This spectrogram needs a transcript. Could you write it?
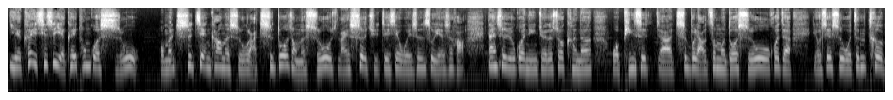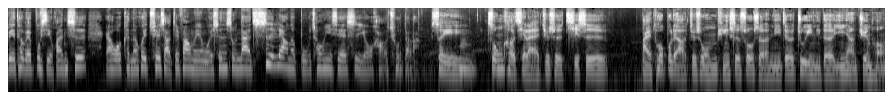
也可以，其实也可以通过食物。我们吃健康的食物啦，吃多种的食物来摄取这些维生素也是好。但是如果您觉得说可能我平时呃吃不了这么多食物，或者有些食物我真的特别特别不喜欢吃，然后我可能会缺少这方面维生素，那适量的补充一些是有好处的啦。所以综合起来就是其实。摆脱不了，就是我们平时说说，你就注意你的营养均衡，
